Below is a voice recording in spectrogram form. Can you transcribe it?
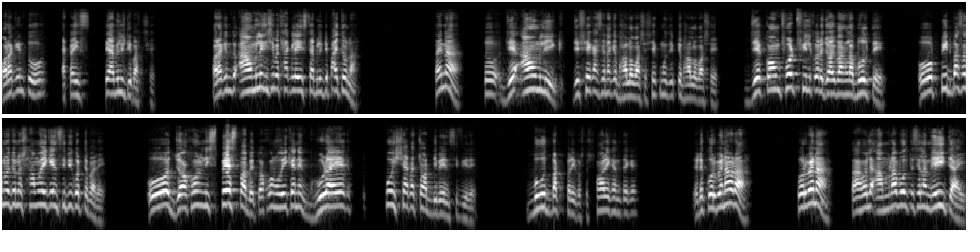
ওরা কিন্তু একটা স্টেবিলিটি পাচ্ছে। ওরা কিন্তু আওয়ামী লীগ হিসেবে থাকলে এই স্টেবিলিটি পাইতো না। তাই না? তো যে আওয়ামী লীগ, যে শেখ হাসিনাকে ভালোবাসে, শেখ মুজিবকে ভালোবাসে, যে কমফোর্ট ফিল করে জয় বাংলা বলতে ও পিঠ বাঁচানোর জন্য সাময়িক এনসিপি করতে পারে। ও যখন স্পেস পাবে, তখন ওইখানে ঘুরায়ে পয়সা একটা চট দিবে এনসিপিরে বহুত বাটপারি করছে, সর এখান থেকে। এটা করবে না ওরা? করবে না? তাহলে আমরা বলতেছিলাম এইটাই।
